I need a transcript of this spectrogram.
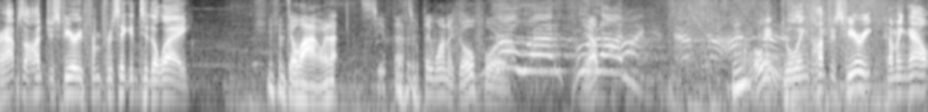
Perhaps a Hunter's Fury from Forsaken to delay. จะวางไว้นะ Let's see if that's what they want to go for. Yep. Okay, dueling Hunter's Fury coming out.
